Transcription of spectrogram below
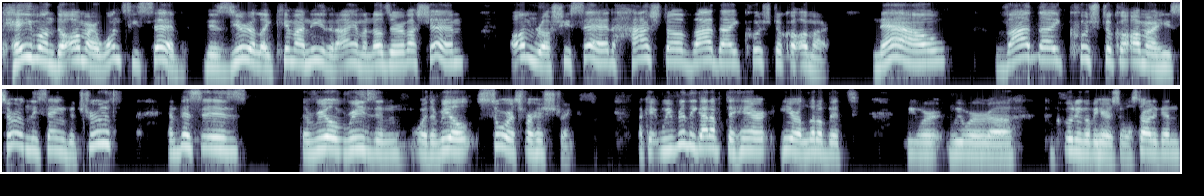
Kavon the Omar, once he said, Nizira like Kimani, that I am a Nazir of Hashem, Omra, she said, Hashta Vadai Kushtaka Omar. Now, Vadai Kushtaka Omar, he's certainly saying the truth, and this is the real reason or the real source for his strength. Okay, we really got up to here here a little bit. We were we were uh, concluding over here, so we'll start again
